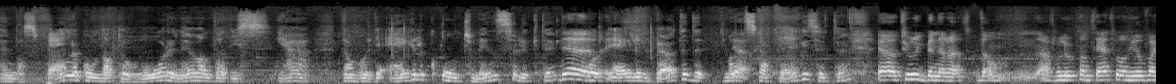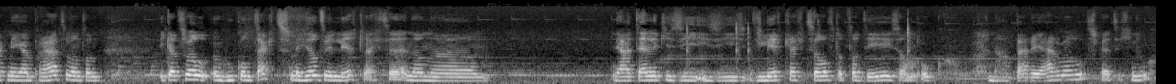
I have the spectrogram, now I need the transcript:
en dat is pijnlijk om dat te horen, hè, want dat is, ja, dan word je eigenlijk ontmenselijkt. Hè. Ja, je wordt eigenlijk buiten de maatschappij gezet. Hè. Ja, natuurlijk, ik ben daar dan na verloop van tijd wel heel vaak mee gaan praten. Want dan, ik had wel een goed contact met heel veel leerkrachten. En dan, ehm, ja, uiteindelijk is die, is die, die leerkracht zelf dat dat deed, is dan ook na een paar jaar wel, spijtig genoeg.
